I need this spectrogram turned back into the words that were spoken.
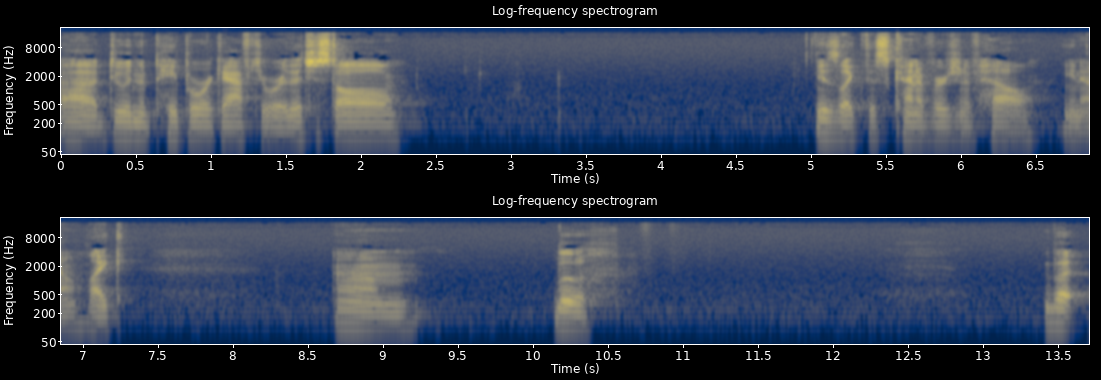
uh, doing the paperwork afterward. It's just all is like this kind of version of hell, you know, like um ugh. but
